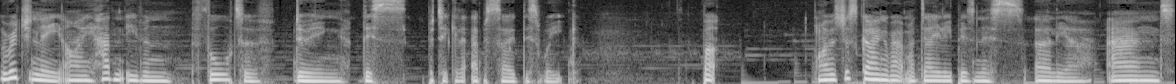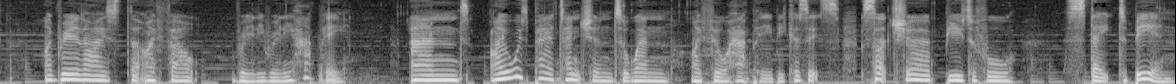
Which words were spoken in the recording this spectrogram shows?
Originally, I hadn't even thought of doing this particular episode this week, but I was just going about my daily business earlier and I realised that I felt really, really happy. And I always pay attention to when I feel happy because it's such a beautiful state to be in.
